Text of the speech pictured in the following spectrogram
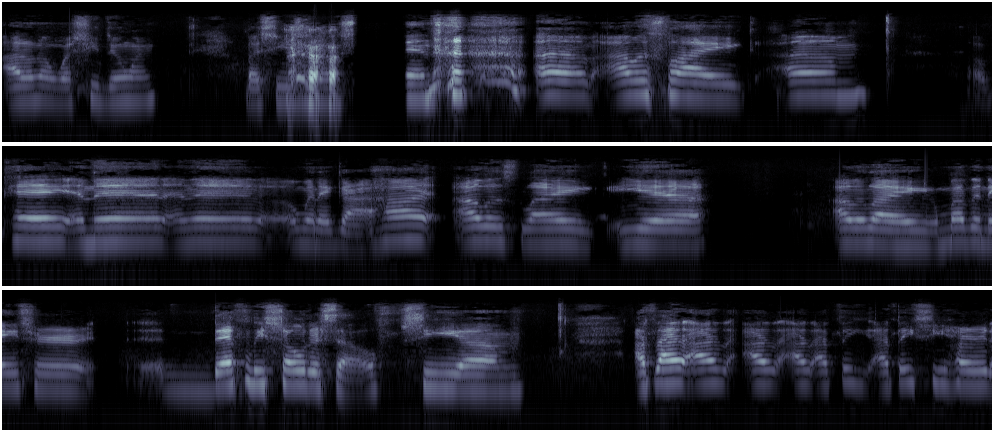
I don't know what she's doing, but she's doing and um I was like um okay and then and then when it got hot, I was like yeah I was like, Mother Nature definitely showed herself. She, um, I I, I, I think, I think she heard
